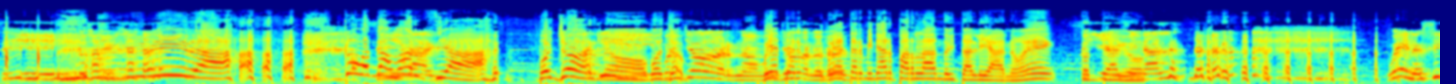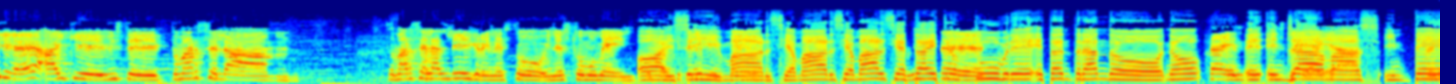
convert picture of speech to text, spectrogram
Sí. de mi vida. ¿Cómo andás, Sí, Marcia? Buongiorno. Aquí, buongio- buongiorno, Voy a, ter- buongiorno, voy a terminar parlando italiano, ¿eh? Sí, al Contigo. final. bueno, sí, eh, hay que, viste, tomársela, mm, tomársela alegre en esto, en este momento. Ay, sí, que- Marcia, Marcia, Marcia, está este ¿Viste? octubre, está entrando, ¿no? En, en viste, llamas, intenso.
